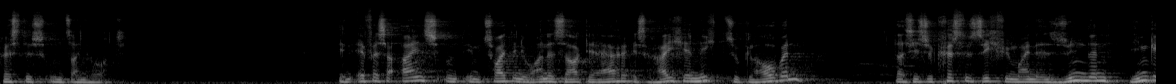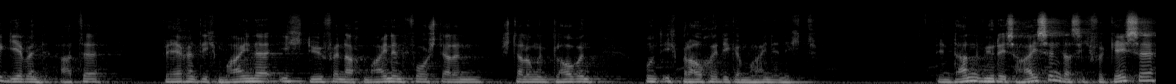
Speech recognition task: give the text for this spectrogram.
Christus und sein Wort. In Epheser 1 und im 2. Johannes sagt der Herr, es reiche nicht zu glauben, dass Jesus Christus sich für meine Sünden hingegeben hatte, während ich meine, ich dürfe nach meinen Vorstellungen glauben und ich brauche die Gemeinde nicht. Denn dann würde es heißen, dass ich vergesse,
